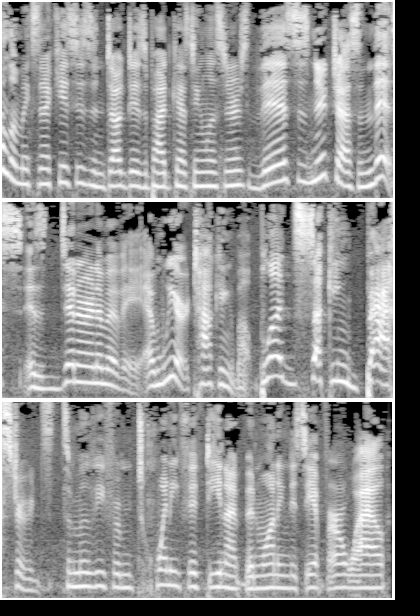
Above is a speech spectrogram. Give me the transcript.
Hello, Mixed Nutcases and Dog Days of Podcasting listeners. This is Nuchtchas, and this is Dinner and a Movie. And we are talking about Blood Sucking Bastards. It's a movie from 2015. I've been wanting to see it for a while.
